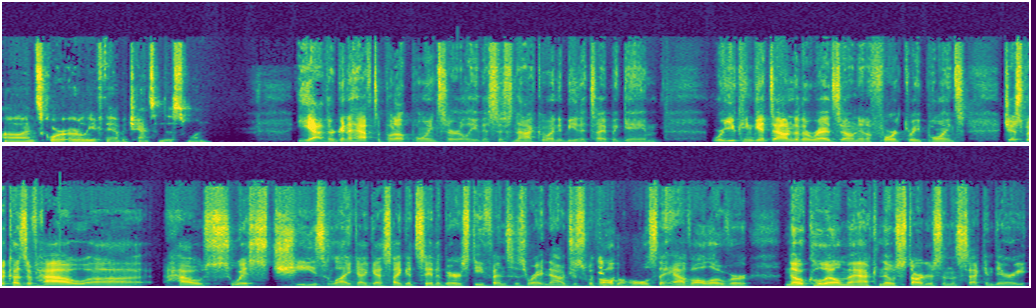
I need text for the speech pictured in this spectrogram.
uh, and score early if they have a chance in this one. Yeah, they're going to have to put up points early. This is not going to be the type of game where you can get down to the red zone and afford three points just because of how uh, how Swiss cheese like I guess I could say the Bears defense is right now, just with yeah. all the holes they have all over. No Khalil Mack, no starters in the secondary.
